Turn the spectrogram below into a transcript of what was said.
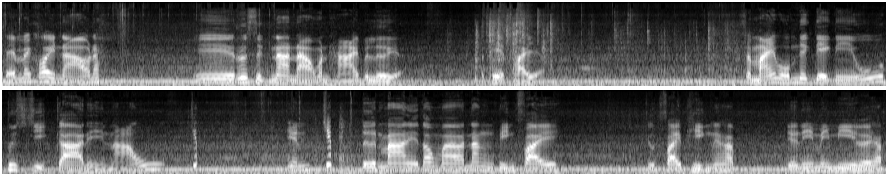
แต่ไม่ค่อยหนาวนะ เอรู้สึกหน้าหนาวมันหายไปเลยอะ่ะ ประเทศไทยอะ่ะ สมัยผมเด็กๆนี่อู้พฤศจิกานี่หนาวจิ๊บเย็นจิ๊บตื่นมาเนี่ยต้องมานั่งผิงไฟ จุดไฟผิงนะครับ เดี๋ยวนี้ไม่มีเลยครับ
